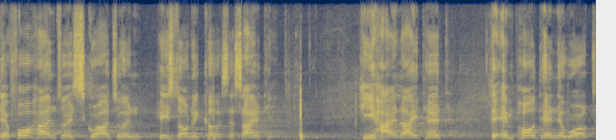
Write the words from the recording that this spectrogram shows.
the 400 Squadron Historical Society. He highlighted the important work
